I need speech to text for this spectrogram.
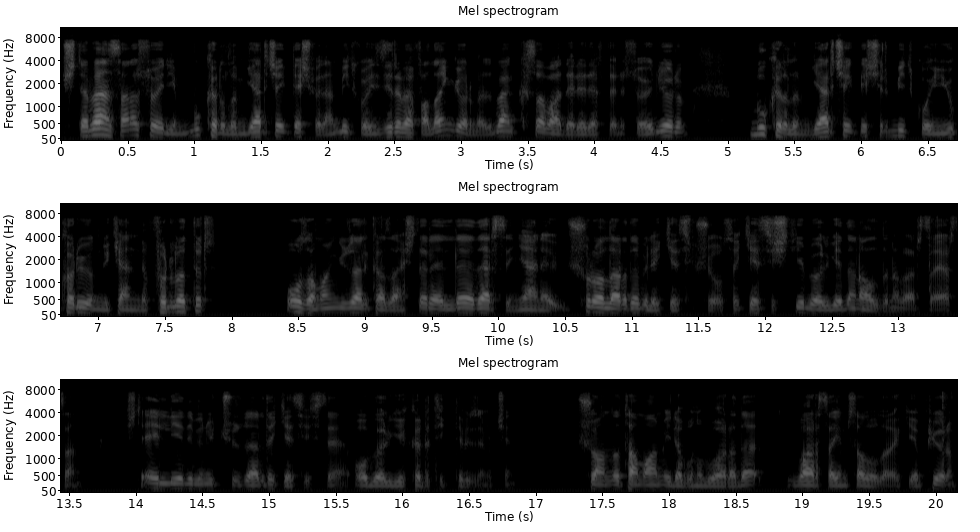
işte ben sana söyleyeyim bu kırılım gerçekleşmeden Bitcoin zirve falan görmez. Ben kısa vadeli hedeflerini söylüyorum. Bu kırılım gerçekleşir. Bitcoin yukarı yönlü kendini fırlatır. O zaman güzel kazançlar elde edersin. Yani şuralarda bile kesişmiş olsa kesiştiği bölgeden aldığını varsayarsan. işte 57.300'lerde kesişse o bölge kritikti bizim için. Şu anda tamamıyla bunu bu arada varsayımsal olarak yapıyorum.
